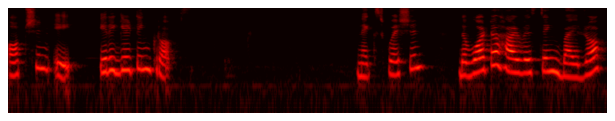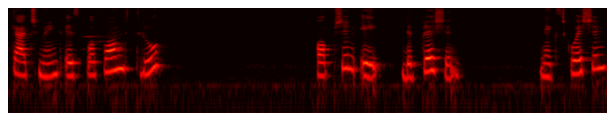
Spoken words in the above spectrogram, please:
Option A. Irrigating crops. Next question. The water harvesting by rock catchment is performed through Option A. Depression. Next question.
